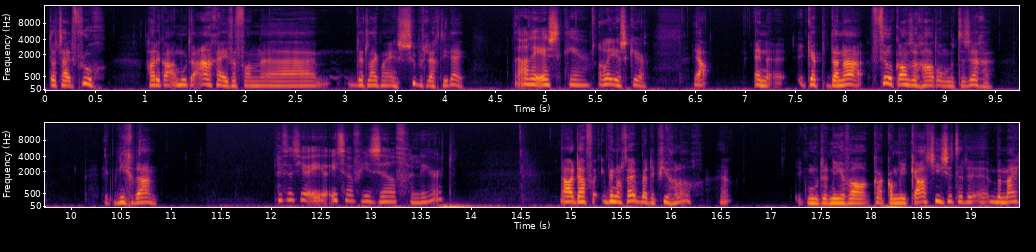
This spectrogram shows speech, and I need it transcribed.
dat zij het vroeg, had ik al moeten aangeven van, uh, dit lijkt mij een super slecht idee. De allereerste keer? Allereerste keer, ja. En ik heb daarna veel kansen gehad om het te zeggen ik heb niet gedaan. Heeft dat je iets over jezelf geleerd? Nou, daarvoor, ik ben nog steeds bij de psycholoog. Ja. Ik moet in ieder geval, qua communicatie zit er eh, bij mij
